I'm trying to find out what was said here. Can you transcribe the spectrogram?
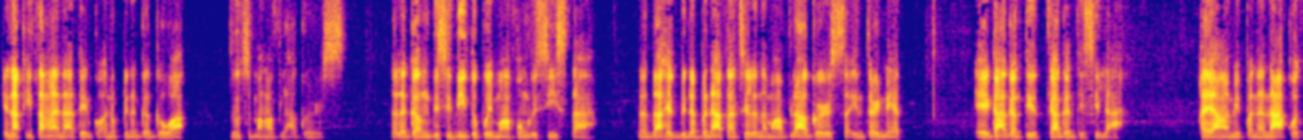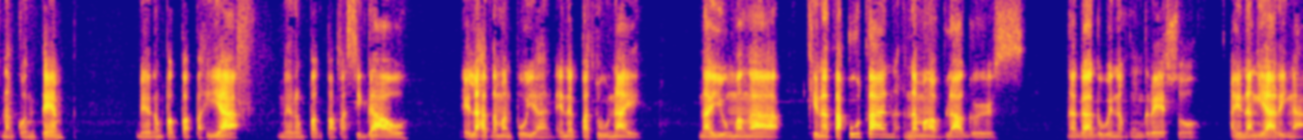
eh nakita nga natin kung anong pinaggagawa dun sa mga vloggers. Talagang desidido po yung mga kongresista na dahil binabanatan sila ng mga vloggers sa internet, eh gaganti at gaganti sila. Kaya nga may pananakot ng contempt, merong pagpapahiya, merong pagpapasigaw, eh lahat naman po yan, eh nagpatunay na yung mga kinatakutan ng mga vloggers na gagawin ng Kongreso ay nangyari nga.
